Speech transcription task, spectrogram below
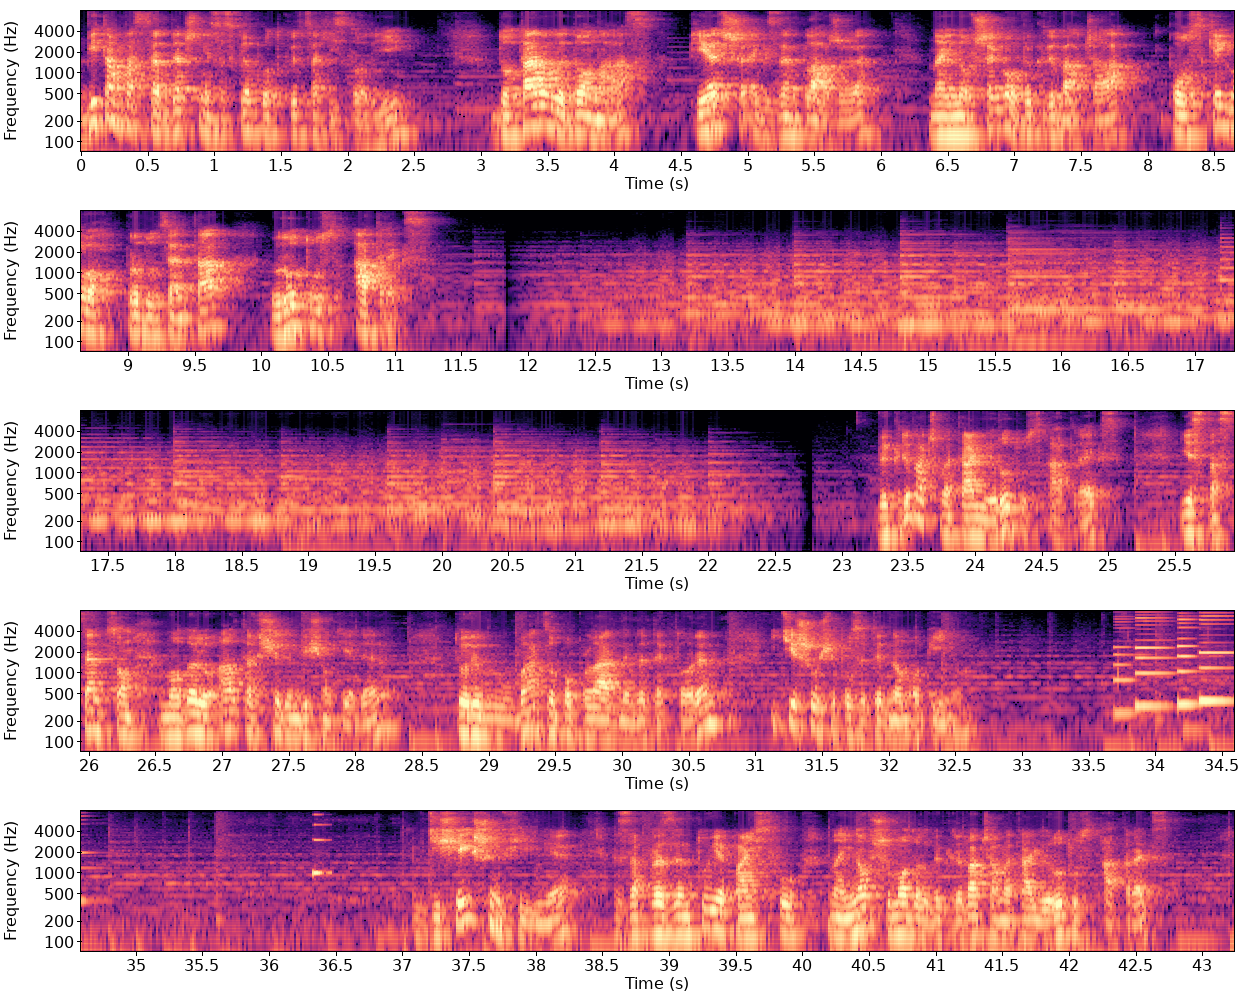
Witam Was serdecznie ze sklepu Odkrywca Historii. Dotarły do nas pierwsze egzemplarze najnowszego wykrywacza polskiego producenta Rutus Atrex. Wykrywacz metali Rutus Atrex jest następcą modelu Alter 71, który był bardzo popularnym detektorem i cieszył się pozytywną opinią. W dzisiejszym filmie zaprezentuję Państwu najnowszy model wykrywacza metali Rutus Atrex.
